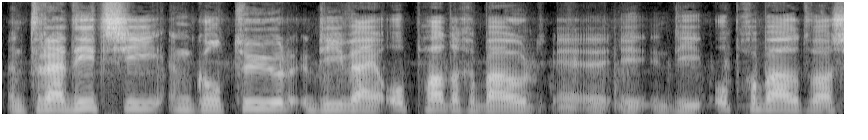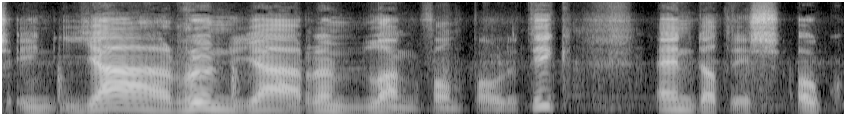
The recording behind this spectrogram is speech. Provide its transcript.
een traditie, een cultuur die wij op hadden gebouwd, eh, eh, die opgebouwd was in jaren, jarenlang van politiek. En dat is ook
